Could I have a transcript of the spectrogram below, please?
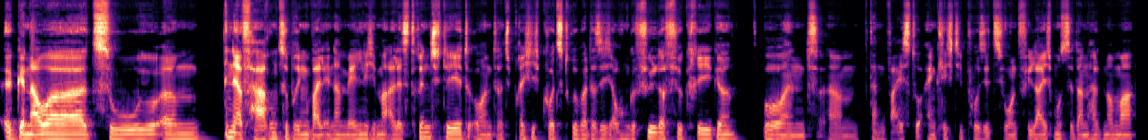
äh, genauer zu ähm, in Erfahrung zu bringen, weil in der Mail nicht immer alles drinsteht. Und dann spreche ich kurz drüber, dass ich auch ein Gefühl dafür kriege. Und ähm, dann weißt du eigentlich die Position. Vielleicht musst du dann halt nochmal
